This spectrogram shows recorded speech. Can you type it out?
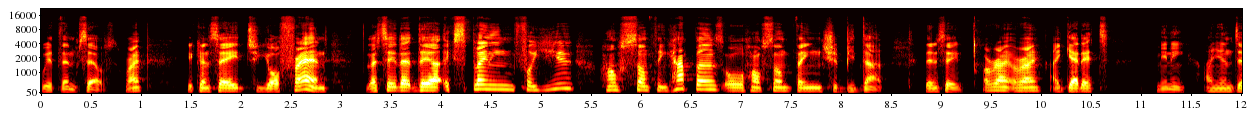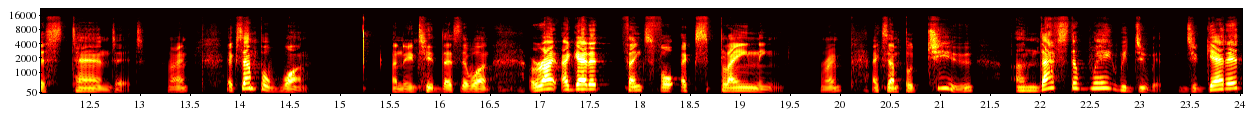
with themselves, right? You can say to your friend, let's say that they are explaining for you how something happens or how something should be done. Then say, all right, all right, I get it, meaning I understand it, right? Example one, and indeed that's the one. All right, I get it, thanks for explaining, right? Example two, and that's the way we do it. Do you get it?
